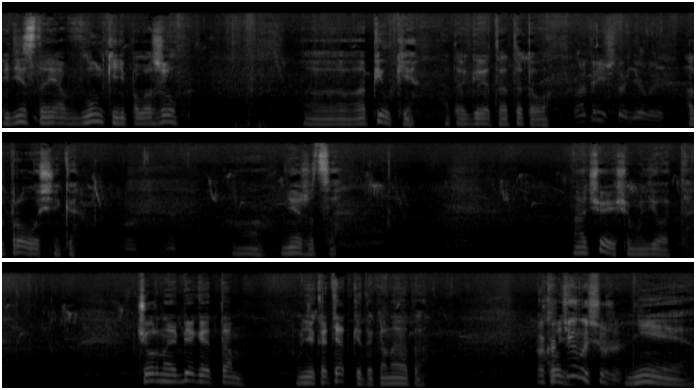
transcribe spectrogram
Единственное, я в лунки не положил э, опилки. Это, говорят, от этого, Смотри, что делает. от проволочника. А, нежится. А что еще ему делать-то? Черная бегает там, у нее котятки, так она это... Окатилась уже? Не,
